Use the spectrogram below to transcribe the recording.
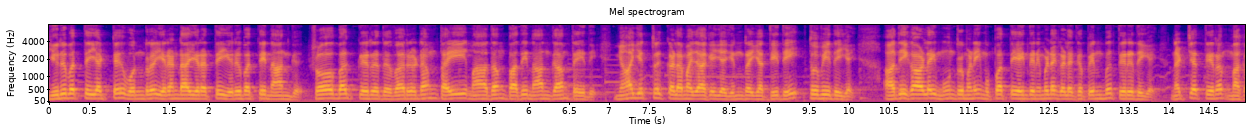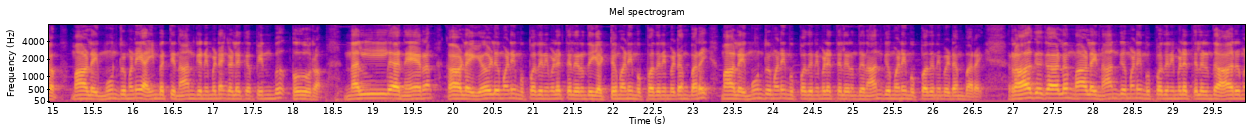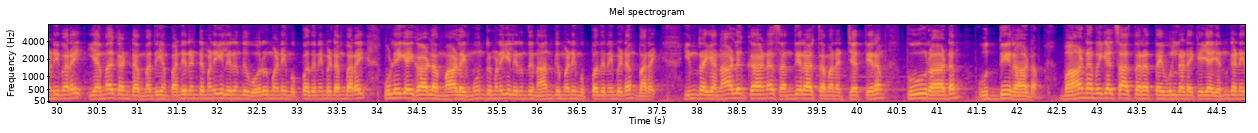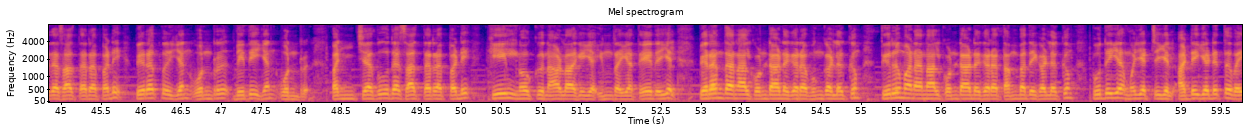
இருபத்தி எட்டு ஒன்று இரண்டாயிரத்தி இருபத்தி நான்கு. ஷோபக்கிருது வருடம் தை மாதம் பதினான்காம் தேதி. ஞாயிற்றுக்கிழமையாகிய இன்றைய திதி துவிதியை. அதிகாலை மூன்று மணி முப்பத்தி ஐந்து நிமிடங்களுக்கு பின்பு திருதியை. நட்சத்திரம் மகம். மாலை மூன்று மணி ஐம்பத்தி நான்கு நிமிடங்களுக்கு பின்பு பூரம். நல்ல நேரம். காலை ஏழு மணி முப்பது நிமிடத்திலிருந்து எட்டு மணி முப்பது நிமிடம் வரை. மாலை மூன்று மணி முப்பது நிமிடத்திலிருந்து நான்கு மணி முப்பது நிமிடம் வரை. ராகு காலம் மாலை நான்கு மணி முப்பது நிமிடத்திலிருந்து ஆறு மணி வரை யமகண்டம் மதியம் பன்னிரெண்டு மணியில் இருந்து ஒரு மணி முப்பது நிமிடம் வரை குளிகை காலம் மாலை மூன்று மணியில் இருந்து நான்கு மணி முப்பது நிமிடம் வரை. இன்றைய நாளுக்கான சந்திராஷ்டம நட்சத்திரம் பூராடம் உத்திராடம். வானவியல் சாஸ்திரத்தை உள்ளடக்கிய எண்கணித சாஸ்திரப்படி பிறப்பு எண் ஒன்று விதி எண் ஒன்று. பஞ்சபூத சாஸ்திரப்படி கீழ் நோக்கு நாளாகிய இன்றைய தேதியில் பிறந்த நாள் கொண்டாடுகிற உங்களுக்கும் திருமண நாள் கொண்டாடுகிற தம்பதிகளுக்கும் புதிய முயற்சியில் அடியெடுத்து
